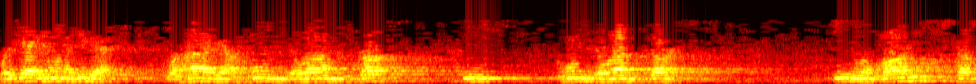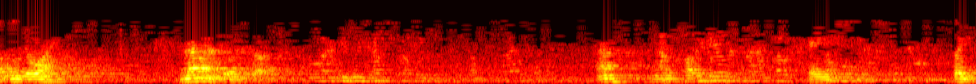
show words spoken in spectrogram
والجاهلون بذا وهذا هم دوام الزرع في هم دوام الزرع إن والله شر دوام. ما معنى دوام الزرع؟ ها؟ أي. طيب.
